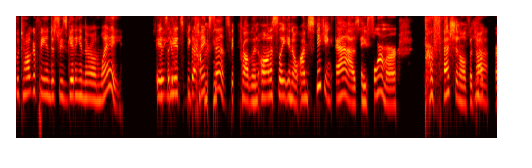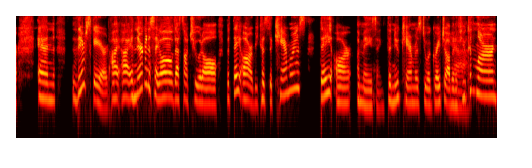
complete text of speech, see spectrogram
photography industry is getting in their own way. It's you- it's that becoming makes sense. big problem. And honestly, you know, I'm speaking as a former professional photographer and they're scared. I, I and they're going to say, "Oh, that's not true at all," but they are because the cameras, they are amazing. The new cameras do a great job and if you can learn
